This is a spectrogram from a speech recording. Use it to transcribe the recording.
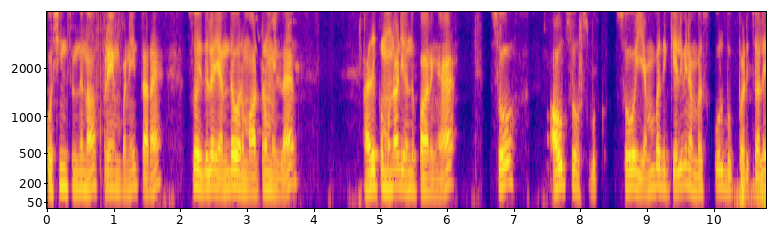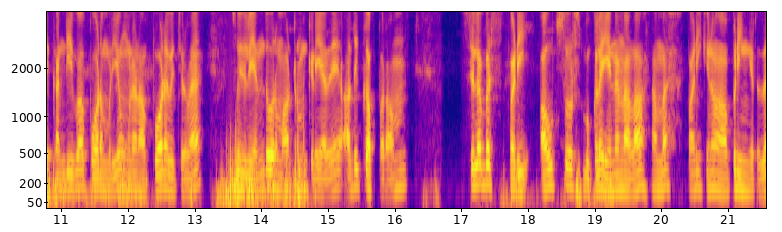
கொஷின்ஸ் வந்து நான் ஃப்ரேம் பண்ணி தரேன். ஸோ இதில் எந்த ஒரு மாற்றமும் இல்லை. அதுக்கு முன்னாடி வந்து பாருங்கள் so out source book so எண்பது கேள்வி நம்ம ஸ்கூல் புக் படித்தாலே கண்டிப்பாக போட முடியும். உங்களை நான் போட வச்சுருவேன். ஸோ இதில் எந்த ஒரு மாற்றமும் கிடையாது. அதுக்கப்புறம் சிலபஸ் படி அவுட் சோர்ஸ் புக்கில் என்னென்னலாம் நம்ம படிக்கணும் அப்படிங்கிறத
